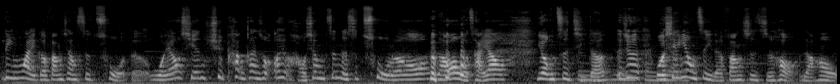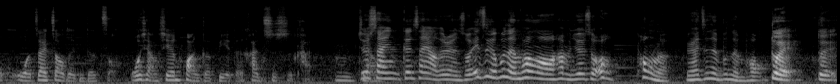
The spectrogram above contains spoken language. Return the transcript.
另外一个方向是错的，我要先去看看说，哎呦，好像真的是错了哦，然后我才要用自己的，嗯就是我先用自己的方式之后，然后我再照着你的走。我想先换个别的看试试看。嗯，就山跟山摇的人说，哎、这个不能碰哦，他们就会说，哦，碰了，原来真的不能碰。对对，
